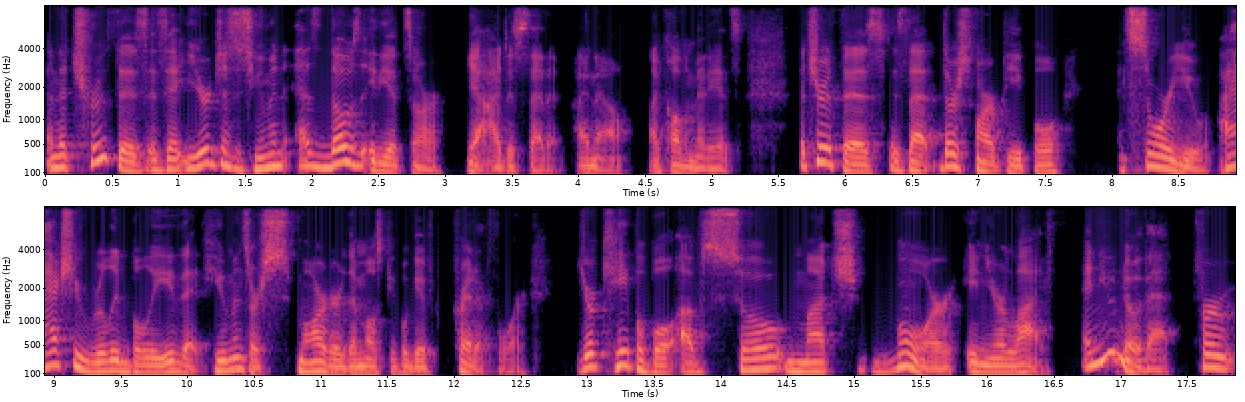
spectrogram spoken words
And the truth is, is that you're just as human as those idiots are. Yeah, I just said it. I know. I call them idiots. The truth is, is that they're smart people. And so are you. I actually really believe that humans are smarter than most people give credit for. You're capable of so much more in your life. And you know that. For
